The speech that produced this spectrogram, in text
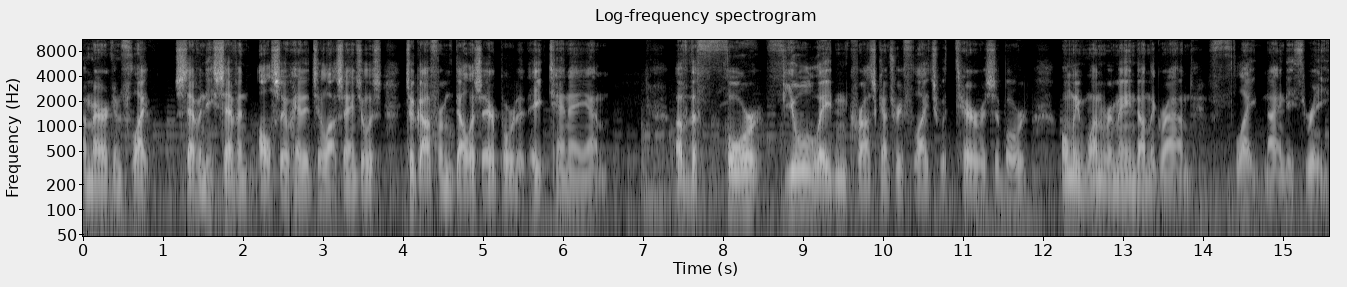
American Flight 77, also headed to Los Angeles, took off from Dulles Airport at 8:10 a.m. Of the four fuel-laden cross-country flights with terrorists aboard, only one remained on the ground, Flight 93.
